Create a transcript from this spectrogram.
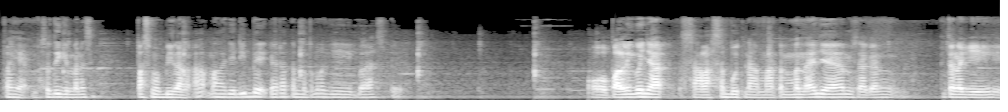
Apa ya maksudnya gimana sih? Pas mau bilang A malah jadi B karena teman-teman lagi bahas B. Oh paling gue ny- salah sebut nama temen aja misalkan kita lagi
